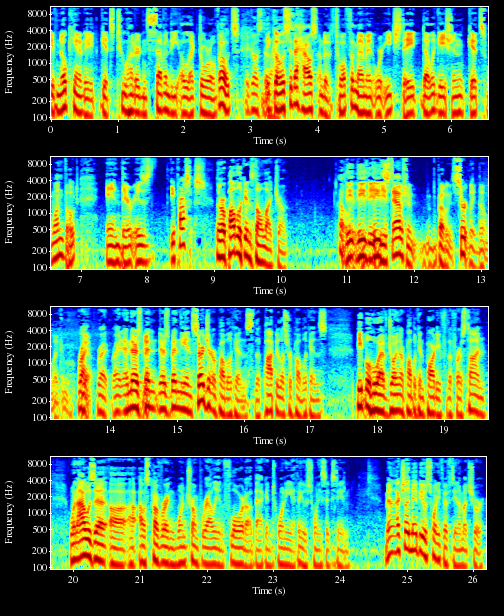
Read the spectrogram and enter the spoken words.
if no candidate gets 270 electoral votes, It goes to it the goes House. to the House under the 12th Amendment, where each state delegation gets one vote, and there is a process. The Republicans don't like Trump. Oh, The- the, these- the, establishment Republicans certainly don't like him. Right, Yeah. right, right. And there's been there's been the insurgent Republicans, the populist Republicans, people who have joined the Republican Party for the first time. When I was at uh, I was covering one Trump rally in Florida back in 20, I think it was 2016. Ma- Actually, maybe it was 2015. I'm not sure.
